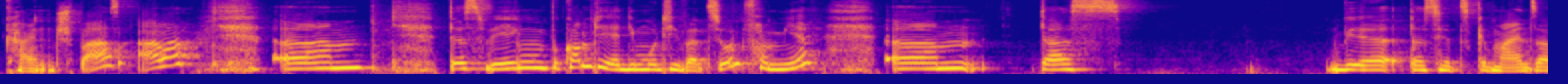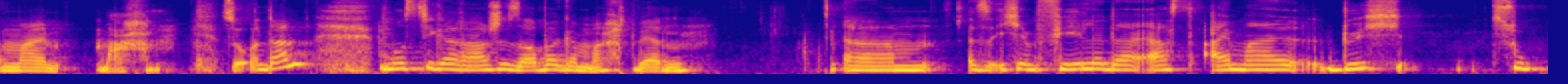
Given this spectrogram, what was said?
keinen Spaß. Aber ähm, deswegen bekommt ihr ja die Motivation von mir, ähm, dass wir das jetzt gemeinsam mal machen. So, und dann muss die Garage sauber gemacht werden. Ähm, also ich empfehle da erst einmal durch zu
